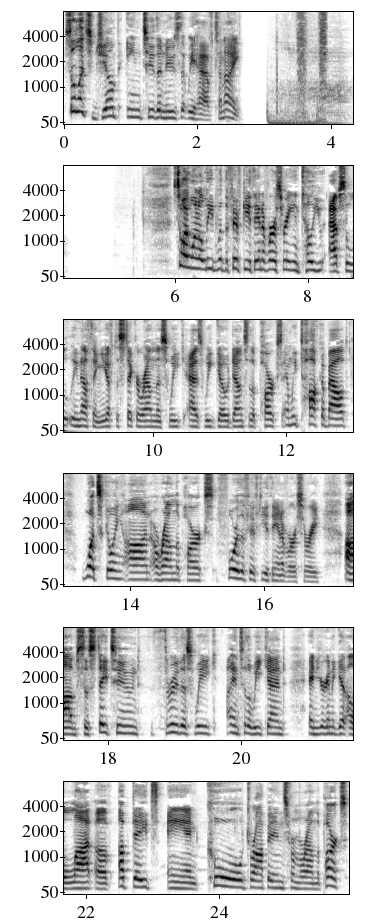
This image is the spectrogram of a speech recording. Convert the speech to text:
So let's jump into the news that we have tonight. So I want to lead with the 50th anniversary and tell you absolutely nothing. You have to stick around this week as we go down to the parks and we talk about what's going on around the parks for the 50th anniversary. Um, so stay tuned through this week into the weekend, and you're going to get a lot of updates and cool drop ins from around the parks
